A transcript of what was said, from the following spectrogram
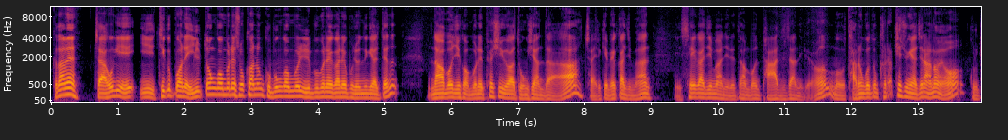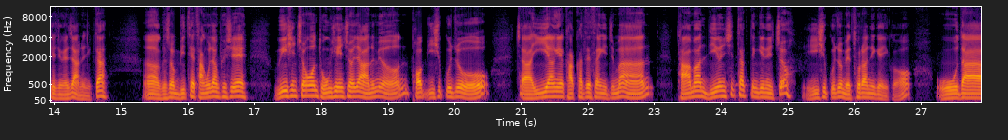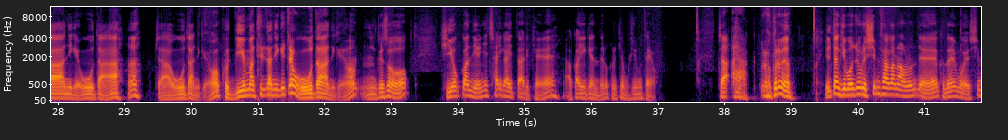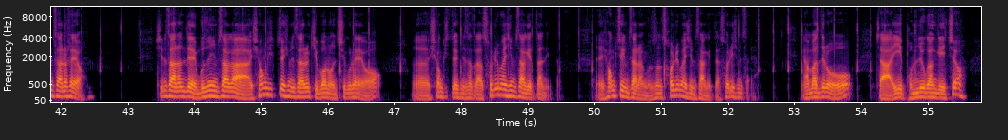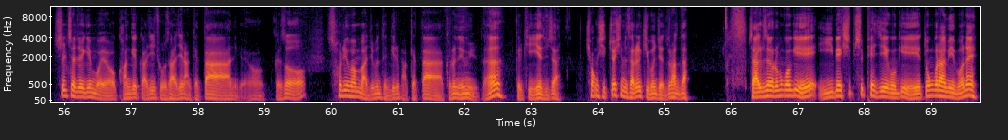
그 다음에 자 거기 이 디귿번에 일동 건물에 속하는 구분 건물 일부분에 관해 보존 등기 할 때는 나머지 건물의 표시와 동시한다. 자 이렇게 몇 가지만 세 가지만이라도 한번 봐주자는 거예요. 뭐 다른 것도 그렇게 중요하진 않아요. 그렇게 중요하지 않으니까. 어, 그래서 밑에 당구장 표시에 위 신청은 동시에 신청하지 않으면 법 29조 자 2항의 각하 대상이지만 다만 니은 신탁 등기는 있죠. 29조 메토라는 게 이거 5단이게 5다. 어? 자 5단이게요. 그 니은만 틀리다는 얘기죠. 5단이게요. 음, 그래서 기억과 니은이 차이가 있다 이렇게 아까 얘기한 대로 그렇게 보시면 돼요. 자 아, 그러면 일단 기본적으로 심사가 나오는데 그 다음에 뭐예요? 심사를 해요. 심사하는데 무슨 심사가 형식적 심사를 기본 원칙으로 해요. 어, 형식적 심사다. 서류만 심사하겠다니까. 예, 형식 심사라는 것은 서류만 심사하겠다. 서류 심사야. 한마디로 자, 이 법률 관계 있죠? 실체적인 뭐예요? 관계까지 조사하진 않겠다는 거예요. 그래서 서류만 맞으면 등기를 받겠다. 그런 의미입니다. 그렇게 이해해 두자. 형식적 심사를 기본 제도로 한다. 자, 그래서 여러분 거기 217페이지에 거기 동그라미 번에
